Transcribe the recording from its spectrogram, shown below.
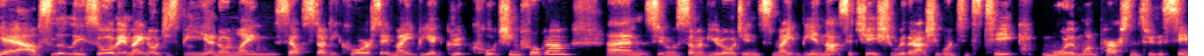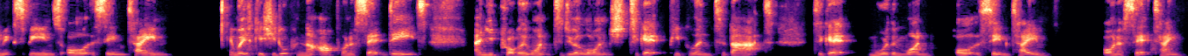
Yeah, absolutely. So, I mean, it might not just be an online self study course, it might be a group coaching program. And, so, you know, some of your audience might be in that situation where they're actually wanting to take more than one person through the same experience all at the same time. In which case, you'd open that up on a set date and you'd probably want to do a launch to get people into that to get more than one all at the same time on a set time.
